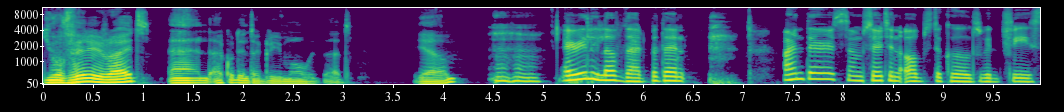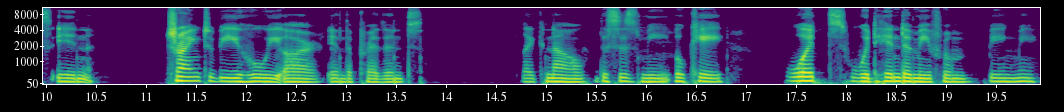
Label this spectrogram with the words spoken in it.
you're very right. And I couldn't agree more with that. Yeah. hmm I really love that. But then, aren't there some certain obstacles we'd face in trying to be who we are in the present? Like now, this is me. Okay. What would hinder me from being me?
